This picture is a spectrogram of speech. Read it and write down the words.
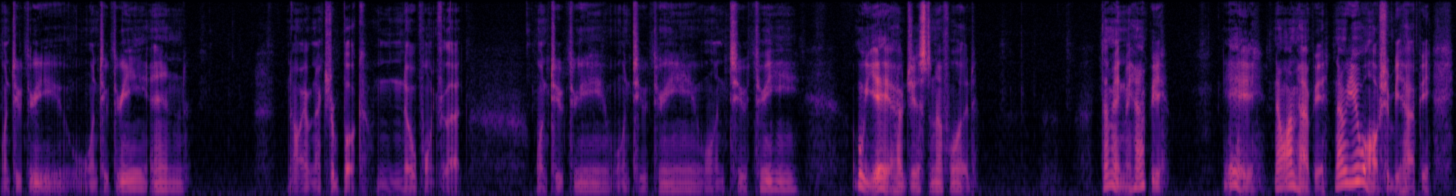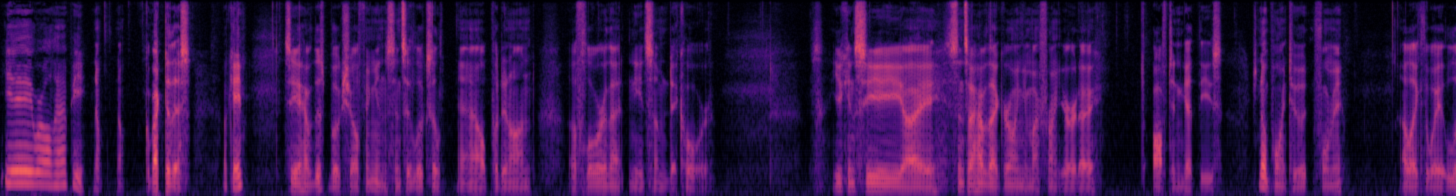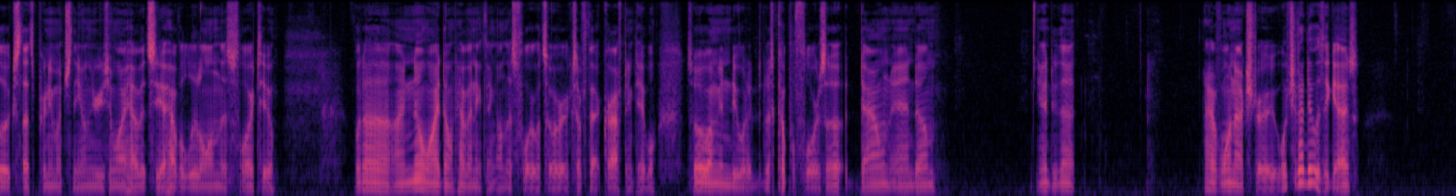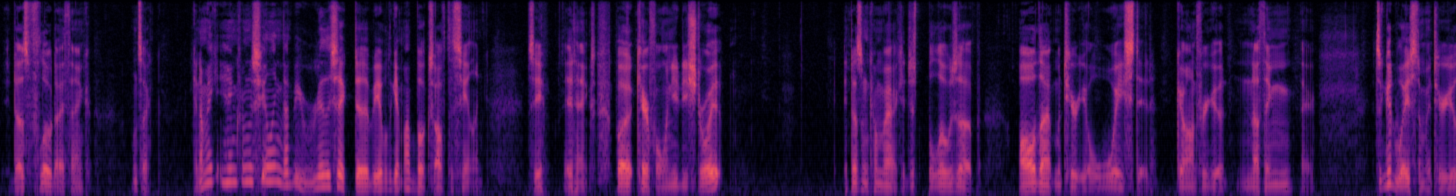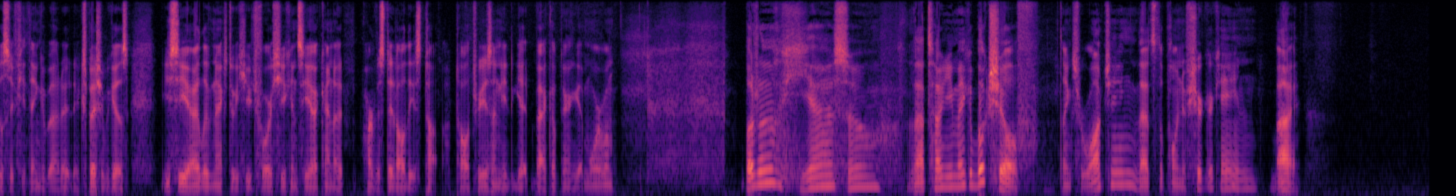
One, two, three, one, two, three, and... Now I have an extra book. No point for that. One, two, three, one, two, three, one, two, three. Oh yay, I have just enough wood. That made me happy. Yay, now I'm happy. Now you all should be happy. Yay, we're all happy. No, no, go back to this. Okay, See, I have this bookshelving, and since it looks, I'll put it on a floor that needs some decor. You can see I, since I have that growing in my front yard, I often get these. There's no point to it for me. I like the way it looks. That's pretty much the only reason why I have it. See, I have a little on this floor too. But uh, I know I don't have anything on this floor whatsoever except for that crafting table. So I'm going to do what I did a couple floors uh, down and um, yeah, do that. I have one extra. What should I do with it, guys? It does float, I think. One sec. Can I make it hang from the ceiling? That'd be really sick to be able to get my books off the ceiling. See? It hangs. But careful, when you destroy it, it doesn't come back. It just blows up. All that material wasted. Gone for good. Nothing there. It's a good waste of materials if you think about it, especially because you see I live next to a huge forest. You can see I kind of harvested all these tall trees. I need to get back up there and get more of them. But, uh, yeah, so that's how you make a bookshelf. Thanks for watching. That's the point of sugarcane. Bye.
